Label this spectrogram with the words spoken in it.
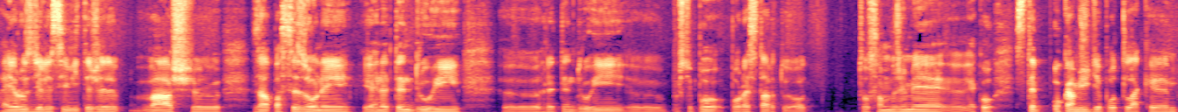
A je rozdíl, jestli víte, že váš eh, zápas sezony je hned ten druhý, eh, hned ten druhý prostě po, po restartu. Jo. To samozřejmě jako jste okamžitě pod tlakem,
